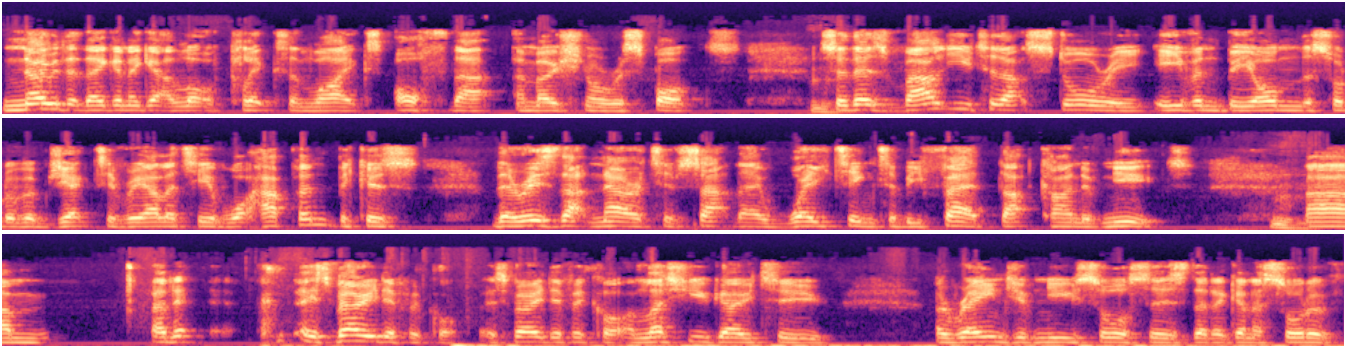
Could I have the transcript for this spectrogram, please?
Know that they're going to get a lot of clicks and likes off that emotional response. Mm. So there's value to that story even beyond the sort of objective reality of what happened because there is that narrative sat there waiting to be fed that kind of news. Mm. Um, and it, it's very difficult. It's very difficult unless you go to a range of news sources that are going to sort of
